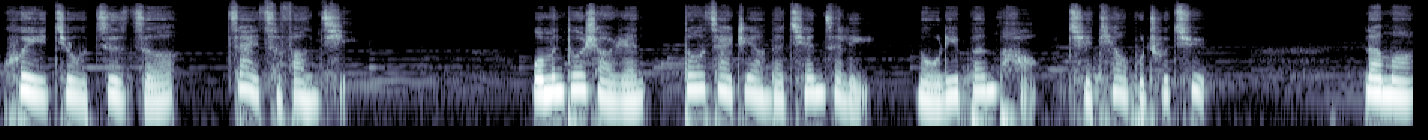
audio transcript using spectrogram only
愧疚自责。再次放弃。我们多少人都在这样的圈子里努力奔跑，却跳不出去。那么，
